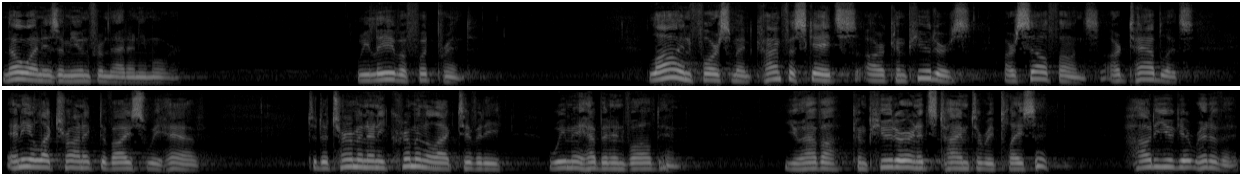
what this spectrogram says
No one is immune from that anymore. We leave a footprint. Law enforcement confiscates our computers, our cell phones, our tablets, any electronic device we have to determine any criminal activity we may have been involved in. You have a computer and it's time to replace it. How do you get rid of it?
